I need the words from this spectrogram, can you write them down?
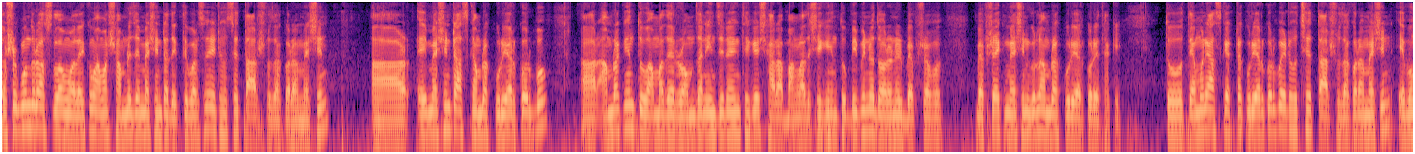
দর্শক বন্ধুরা, আসসালামু আলাইকুম। আমার সামনে যে মেশিনটা দেখতে পাচ্ছেন, এটা হচ্ছে তার সোজা করা মেশিন। আর এই মেশিনটা আজকে আমরা কুরিয়ার করব। আর আমরা কিন্তু আমাদের রমজান ইঞ্জিনিয়ারিং থেকে সারা বাংলাদেশে কিন্তু বিভিন্ন ধরনের ব্যবসা, ব্যবসায়িক মেশিনগুলো আমরা কুরিয়ার করে থাকি। তো তেমনই আজকে একটা কুরিয়ার করব, এটা হচ্ছে তার সোজা করা মেশিন। এবং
